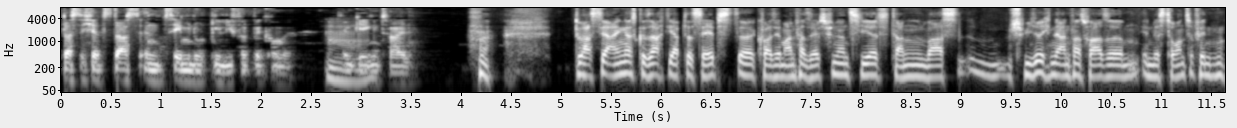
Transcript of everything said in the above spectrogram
dass ich jetzt das in zehn Minuten geliefert bekomme. Mhm. Im Gegenteil. Du hast ja eingangs gesagt, ihr habt das selbst äh, quasi am Anfang selbst finanziert. Dann war es äh, schwierig in der Anfangsphase Investoren zu finden.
